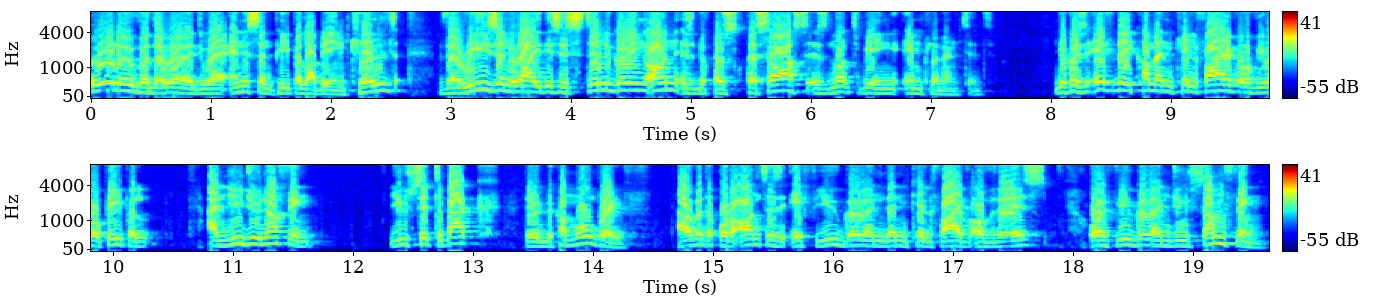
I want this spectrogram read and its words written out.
all over the world where innocent people are being killed, the reason why this is still going on is because qisas is not being implemented. Because if they come and kill five of your people and you do nothing, you sit back, they will become more brave. However, the Quran says if you go and then kill five of theirs, or if you go and do something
